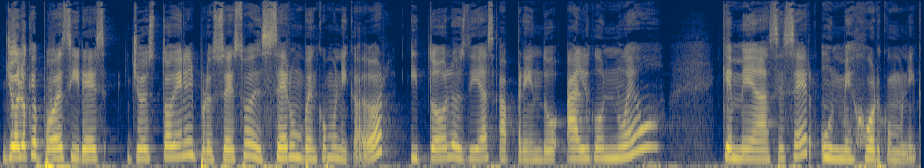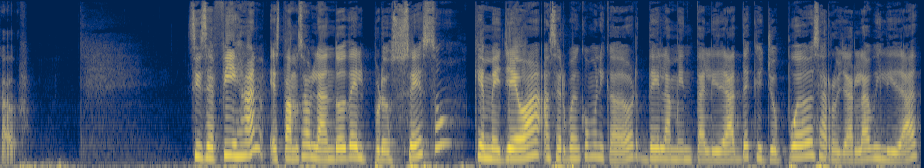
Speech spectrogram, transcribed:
yo lo que puedo decir es, yo estoy en el proceso de ser un buen comunicador y todos los días aprendo algo nuevo que me hace ser un mejor comunicador. Si se fijan, estamos hablando del proceso que me lleva a ser buen comunicador, de la mentalidad de que yo puedo desarrollar la habilidad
